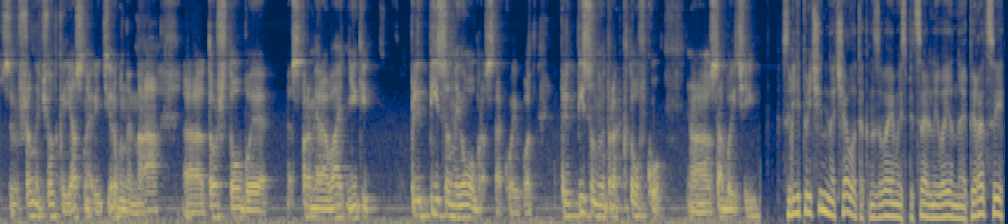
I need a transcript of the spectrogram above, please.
совершенно четко, ясно ориентированы на э, то, чтобы сформировать некий предписанный образ такой вот, предписанную трактовку э, событий. Среди причин начала так называемой специальной военной операции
